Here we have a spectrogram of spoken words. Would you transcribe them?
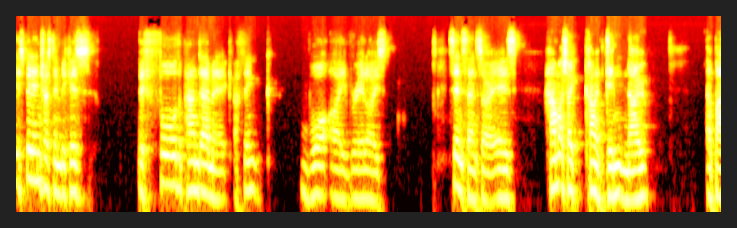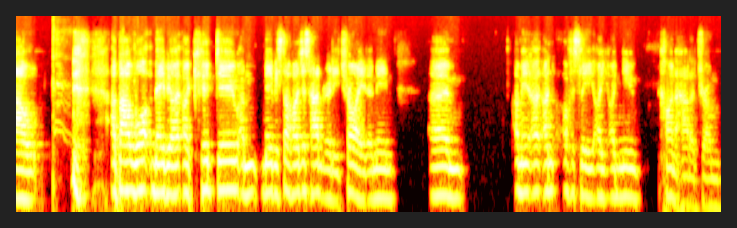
it's been interesting because before the pandemic, I think what I've realized since then, sorry, is how much I kind of didn't know about about what maybe I, I, could do and maybe stuff I just hadn't really tried. I mean, um, I mean, I, I obviously I, I knew kind of had a drum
